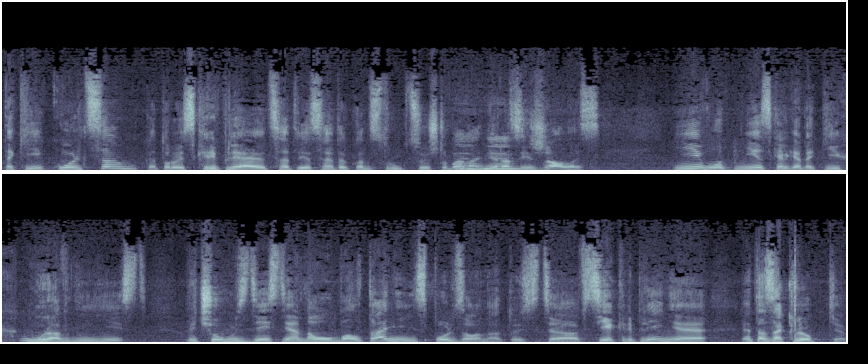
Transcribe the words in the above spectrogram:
такие кольца, которые скрепляют, соответственно, эту конструкцию, чтобы она не разъезжалась. И вот несколько таких уровней есть. Причем здесь ни одного болта не использовано, то есть э, все крепления это заклепки.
